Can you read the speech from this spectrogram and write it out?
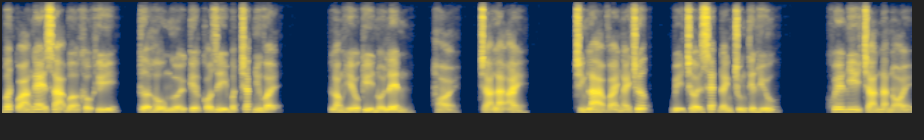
Bất quá nghe xạ bờ khẩu khí, tựa hồ người kia có gì bất chắc như vậy. Lòng hiếu kỳ nổi lên, hỏi chá là ai? Chính là vài ngày trước, bị trời xét đánh trúng tiên hữu. Khuê nhi chán nản nói,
